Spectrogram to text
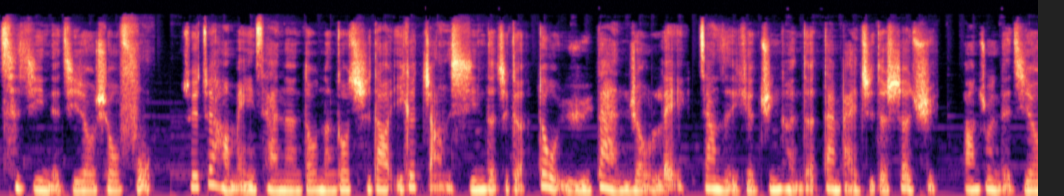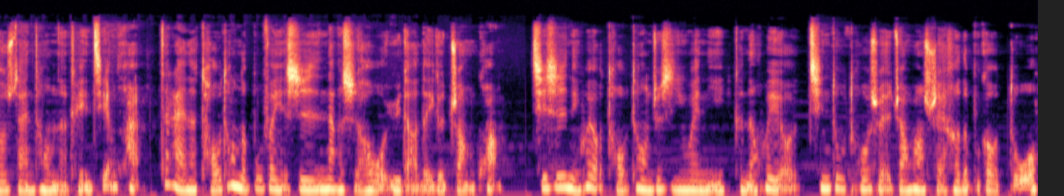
刺激你的肌肉修复。所以最好每一餐呢，都能够吃到一个掌心的这个豆鱼蛋肉类，这样子一个均衡的蛋白质的摄取，帮助你的肌肉酸痛呢可以减缓。再来呢，头痛的部分也是那个时候我遇到的一个状况。其实你会有头痛，就是因为你可能会有轻度脱水的状况，水喝得不够多。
